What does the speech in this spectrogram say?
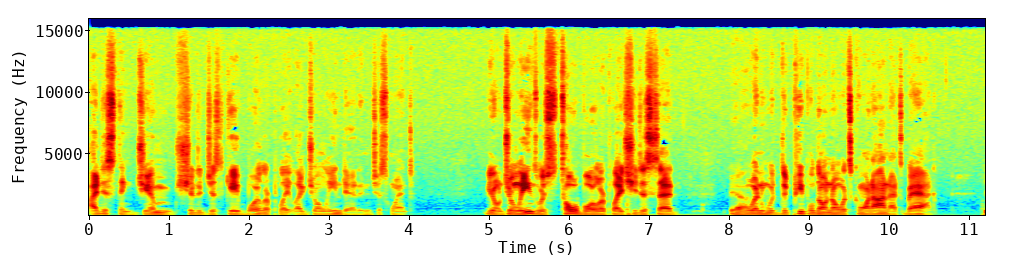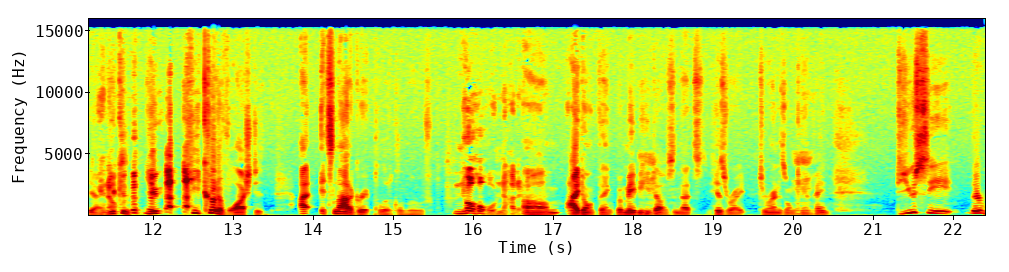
I just think Jim should have just gave boilerplate like Jolene did and just went. You know, Jolene's was total boilerplate. She just said, Yeah. "When the people don't know what's going on, that's bad." yeah. you You, know? can. You. he could have washed it. I, it's not a great political move. No, not at all. Um, I don't think, but maybe he Mhm. does, and that's his right to run his own Mhm. campaign. Do you see there?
